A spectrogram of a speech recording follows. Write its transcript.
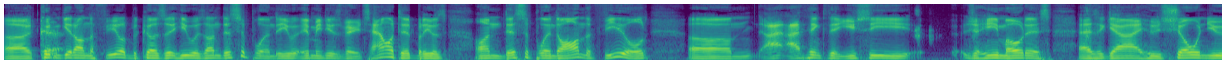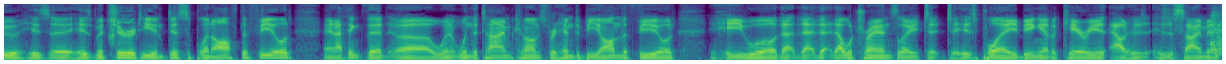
uh, couldn't yeah. get on the field because he was undisciplined. He, I mean, he was very talented, but he was undisciplined on the field. Um, I, I, think that you see Jaheim Oatis as a guy who's showing you his uh, his maturity and discipline off the field, and I think that uh, when when the time comes for him to be on the field, he will that that that, that will translate to, to his play being able to carry out his his assignment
